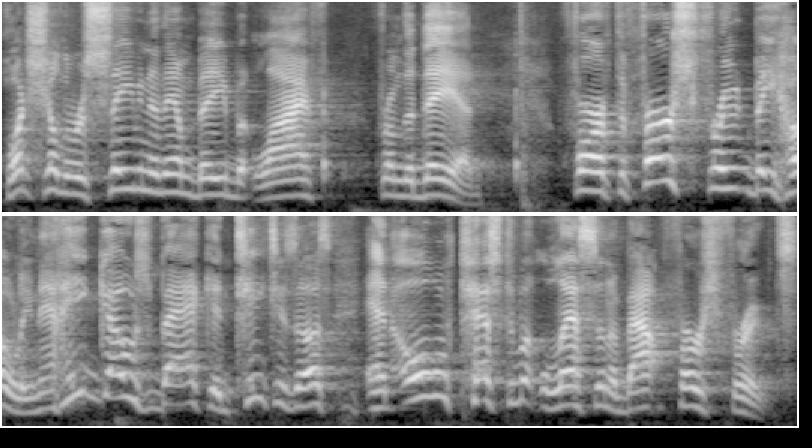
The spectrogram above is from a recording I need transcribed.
what shall the receiving of them be but life from the dead? For if the first fruit be holy, now he goes back and teaches us an Old Testament lesson about first fruits.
